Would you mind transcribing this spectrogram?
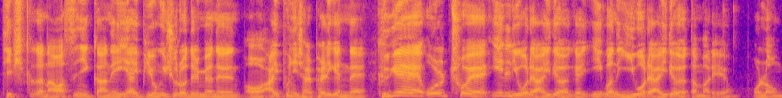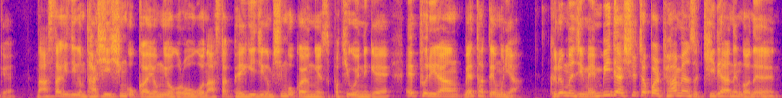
딥시크가 나왔으니까 AI 비용이 줄어들면은 어 아이폰이 잘 팔리겠네. 그게 올 초에 1, 2월의 아이디어, 그러니까 이번에 2월의 아이디어였단 말이에요. 올라온 게. 나스닥이 지금 다시 신고가 영역으로 오고 나스닥 100이 지금 신고가 영역에서 버티고 있는 게 애플이랑 메타 때문이야. 그러면 지금 엔비디아 실적 발표하면서 기대하는 거는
